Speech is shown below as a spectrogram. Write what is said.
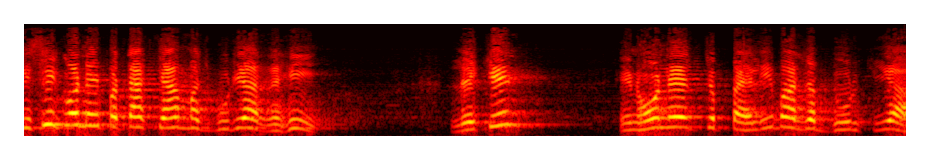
किसी को नहीं पता क्या मजबूरियाँ रही। लेकिन इन्होंने जब पहली बार जब दूर किया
